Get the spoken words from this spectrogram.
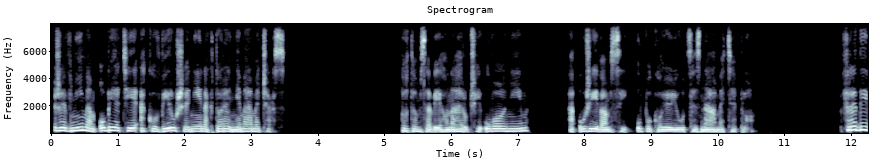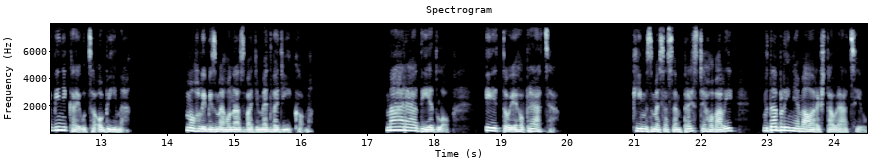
že vnímam objatie ako vyrušenie, na ktoré nemáme čas. Potom sa v jeho náručí uvoľním a užívam si upokojujúce známe teplo. Freddy vynikajúco objíma. Mohli by sme ho nazvať medvedíkom. Má rád jedlo, je to jeho práca. Kým sme sa sem presťahovali, v Dubline mal reštauráciu.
